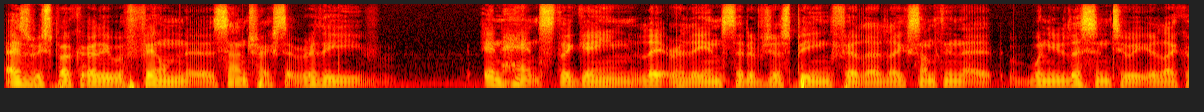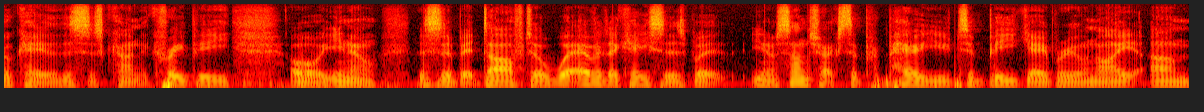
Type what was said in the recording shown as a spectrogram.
as we spoke earlier with film, uh, soundtracks that really enhance the game literally instead of just being filler. Like something that when you listen to it you're like okay this is kind of creepy or you know this is a bit daft or whatever the case is but you know soundtracks that prepare you to be Gabriel Knight um,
